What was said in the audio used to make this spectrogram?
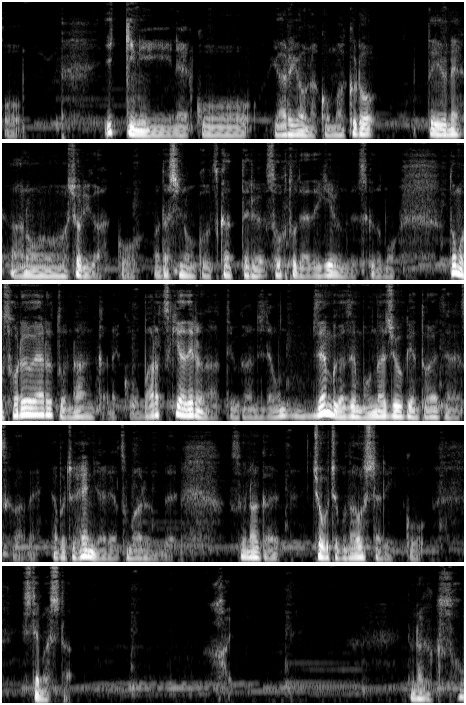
こう、一気にね、こう、やるような、こう、マクロっていうね、あのー、処理が、こう、私のこう使ってるソフトではできるんですけども、どうもそれをやるとなんかね、こう、ばらつきが出るなっていう感じで、全部が全部同じ条件取られてないですからね、やっぱちょっと変になるやつもあるんで、それなんか、ちょこちょこ直したり、こう、してました。なんかそ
